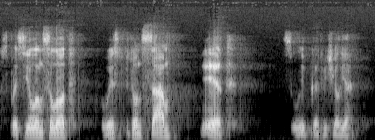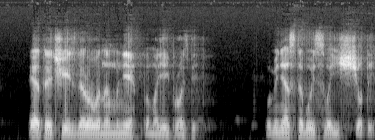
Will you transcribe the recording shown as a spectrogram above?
спросил Ланселот, выступит он сам? Нет, с улыбкой отвечал я. Эта честь дарована мне по моей просьбе. У меня с тобой свои счеты.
